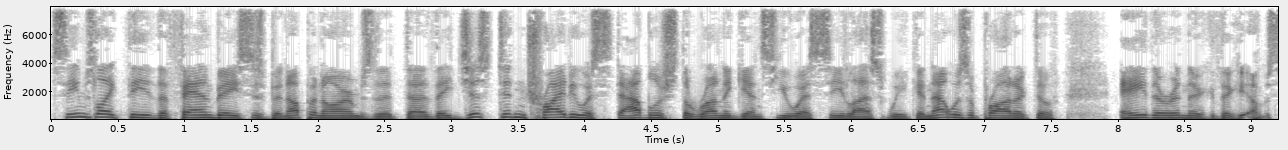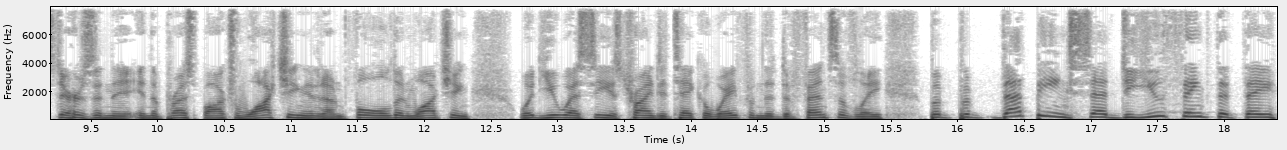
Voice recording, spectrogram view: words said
seems like the, the fan base has been up in arms that uh, they just didn't try to establish the run against USC last week, and that was a product of a they're in the, the upstairs in the in the press box watching it unfold and watching what USC is trying to take away from the defensively. But but that being said, do you think that they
